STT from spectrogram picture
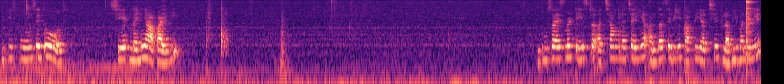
क्योंकि स्पून से तो शेप नहीं आ पाएगी। दूसरा, इसमें टेस्ट अच्छा होना चाहिए। अंदर से भी ये काफ़ी अच्छे फ्लफी बनेंगे।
